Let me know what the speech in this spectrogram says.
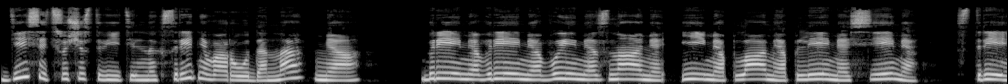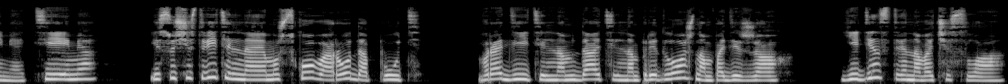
Десять существительных среднего рода на «мя», бремя, время, вымя, знамя, имя, пламя, племя, семя – стремя, темя и существительное мужского рода путь в родительном, дательном, предложном падежах единственного числа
